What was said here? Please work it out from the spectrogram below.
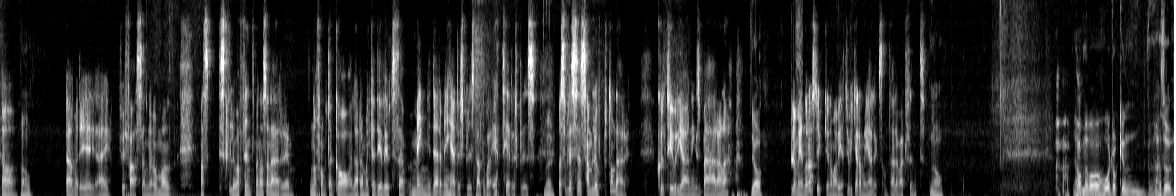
Ja. Ja. Ja, men det är, nej, för fasen. Om man, man, det skulle vara fint med någon sån där, eh, någon form av gala där man kan dela ut så här, mängder med hederspris. Det är alltid bara ett hederspris. Nej. Man skulle samla upp de där kulturgärningsbärarna. Ja. De är några stycken och man vet ju vilka de är liksom. Det hade varit fint. Ja. Ja, men vad har hårdrocken... Alltså,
